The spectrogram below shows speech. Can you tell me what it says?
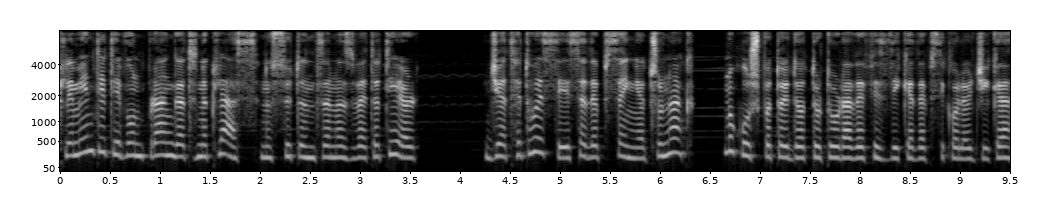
Klementit i vunë prangat në klasë, në sy të nxënësve të tjerë. Gjatë hetuesisë edhe pse një çunak, nuk u shpëtoi dot torturave fizike dhe psikologjike.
